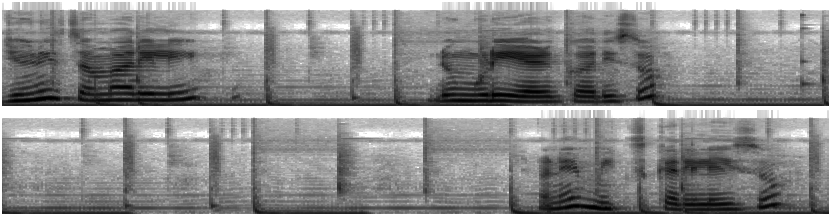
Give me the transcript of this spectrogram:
ઝીણી સમારેલી ડુંગળી એડ કરીશું. અને મિક્સ કરી લઈશું.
